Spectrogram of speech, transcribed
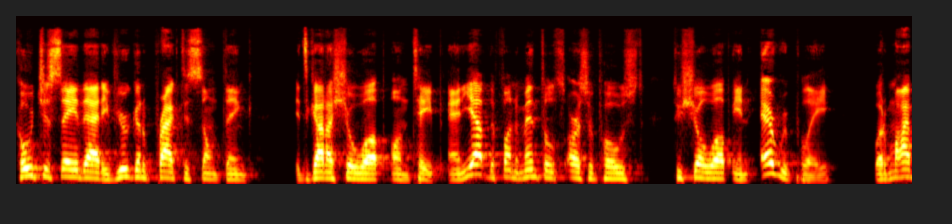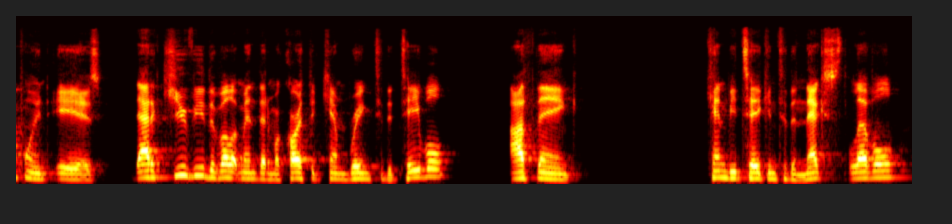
Coaches say that if you're going to practice something, it's got to show up on tape. And yeah, the fundamentals are supposed to show up in every play. But my point is that QB development that McCarthy can bring to the table, I think can be taken to the next level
